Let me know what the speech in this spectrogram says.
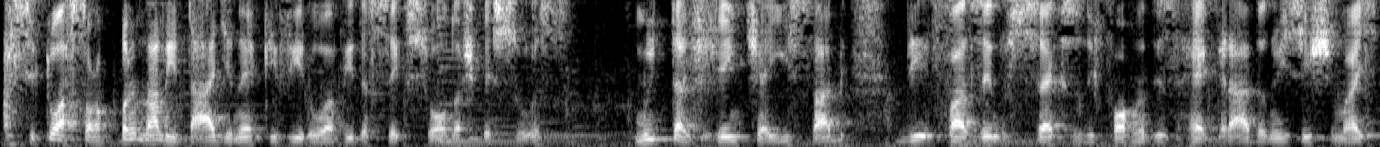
a situação, a banalidade né, que virou a vida sexual das pessoas. Muita gente aí, sabe, de, fazendo sexo de forma desregrada, não existe mais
